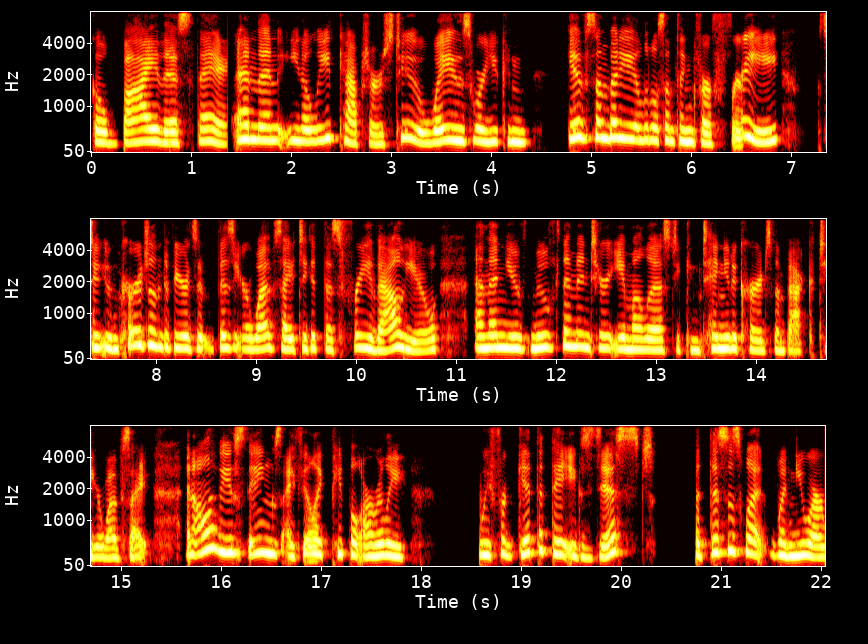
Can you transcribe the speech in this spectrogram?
go buy this thing. And then, you know, lead captures too, ways where you can give somebody a little something for free. So you encourage them to visit your website to get this free value. And then you've moved them into your email list. You continue to encourage them back to your website. And all of these things, I feel like people are really, we forget that they exist but this is what, when you are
